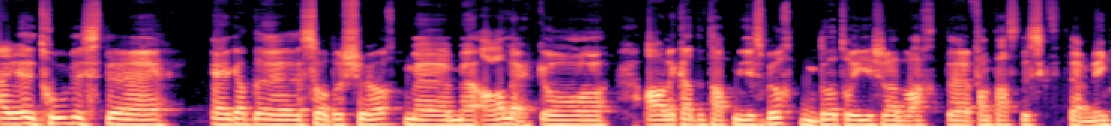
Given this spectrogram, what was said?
Jeg, jeg tror hvis det jeg hadde sittet og kjørt med, med, Alek, og Alek hadde tatt meg i spurten, da tror jeg ikke det hadde vært eh, fantastisk stemning.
